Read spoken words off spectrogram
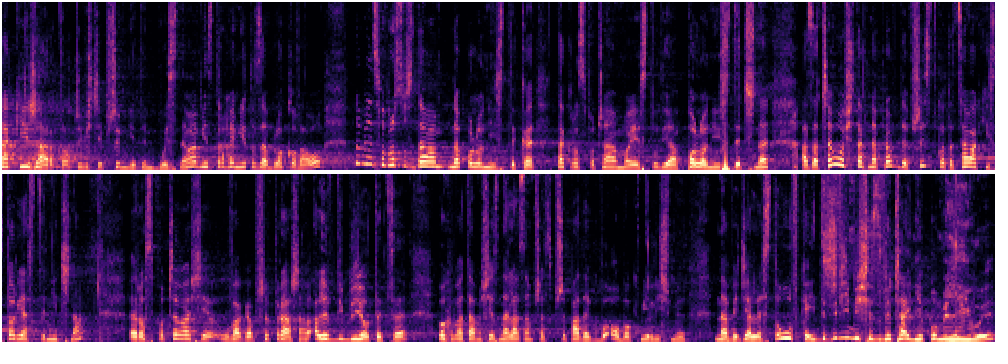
Taki żart oczywiście przy mnie tym błysnęła, więc trochę mnie to zablokowało. No więc po prostu zdałam na polonistykę. Tak rozpoczęłam moje studia polonistyczne. A zaczęło się tak naprawdę wszystko, ta cała historia sceniczna rozpoczęła się, uwaga, przepraszam, ale w bibliotece, bo chyba tam się znalazłam przez przypadek, bo obok mieliśmy na wydziale stołówkę i drzwi mi się zwyczajnie pomyliły,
